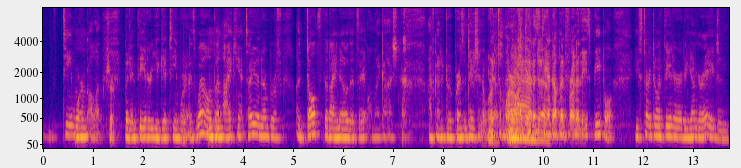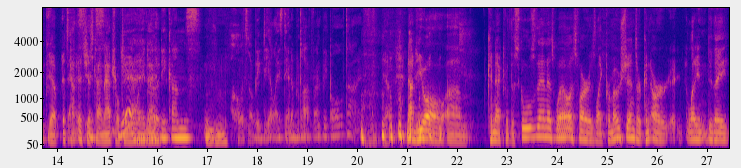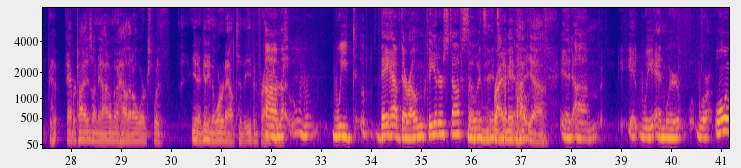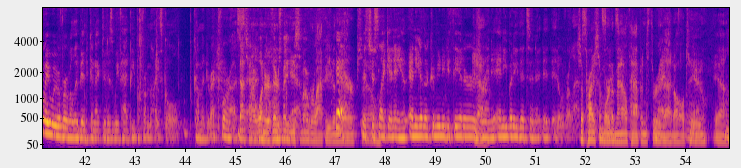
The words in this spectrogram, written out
teamwork, Mm-hmm. all that. Sure. But in theater, you get teamwork as well. But I can't tell you the number of adults that I know that say, "Oh my gosh." I've got to do a presentation at work Yes, tomorrow. and I you're got to stand up in front of these people. You start doing theater at a younger age, and Yep, it's ki- it's just kinda natural to you yeah, when you do it. it becomes oh, it's no big deal. I stand up and talk in front of people all the time. Yeah. Now, do you all um, connect with the schools then as well, as far as like promotions or con- or letting? Do they advertise? I mean, I don't know how that all works with you know getting the word out to the even for actors. we d- they have their own theater stuff, so it's, it's right. a, I mean, you know, yeah. it um it we and we're we're only way we've ever really been connected is we've had people from the high school come and direct for us. That's what I wonder if there's um, maybe yeah. some overlap even Yeah, there. So. it's just like any any other community theaters Yeah. or any, anybody that's in it, it, it overlaps. So probably some word of mouth happens through Right. that all too. Yeah.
